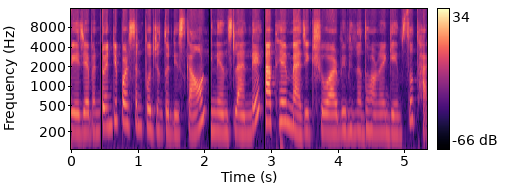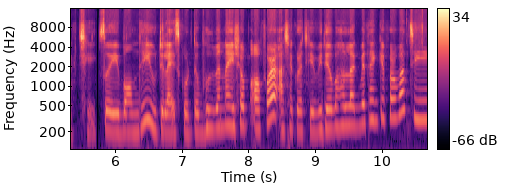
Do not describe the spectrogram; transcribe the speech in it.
পেয়ে যাবেন টোয়েন্টি পার্সেন্ট পর্যন্ত ডিসকাউন্ট ইন্ডিয়ান্স ল্যান্ডে সাথে ম্যাজিক শো আর বিভিন্ন ধরনের গেমস তো থাকছেই। সো এই বন্ধে ইউটিলাইজ করতে ভুলবেন না এইসব অফার। আশা করি আজকে ভিডিও ভালো লাগবে। থ্যাংক ইউ ফর ওয়াচিং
